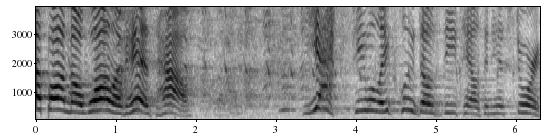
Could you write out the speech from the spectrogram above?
up on the wall of his house. Yes, he will include those details in his story.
